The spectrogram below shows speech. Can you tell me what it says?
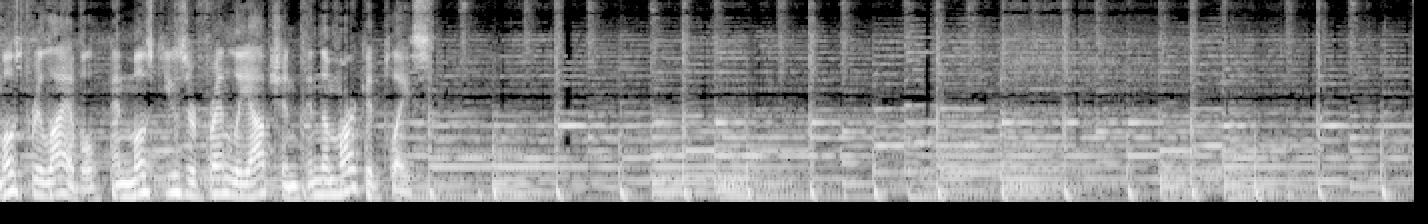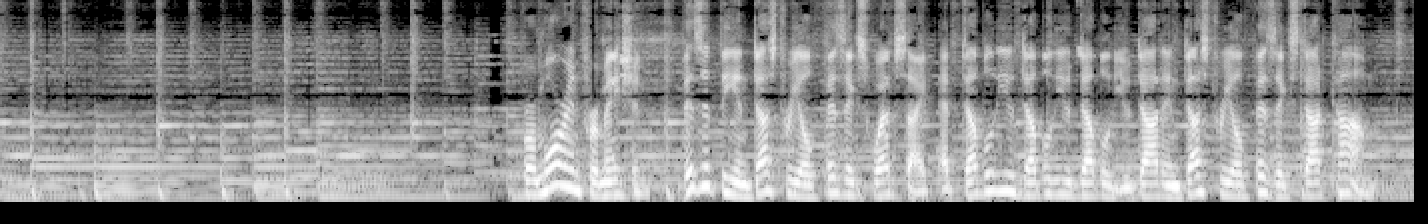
most reliable, and most user-friendly option in the marketplace. For more information, visit the Industrial Physics website at www.industrialphysics.com.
